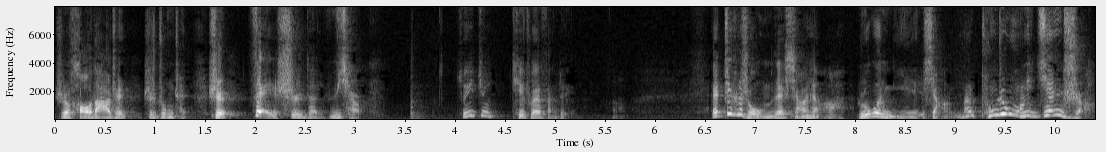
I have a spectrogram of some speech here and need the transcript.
是好大臣，是忠臣，是在世的于谦儿，所以就提出来反对。哎，这个时候我们再想想啊，如果你想，那崇祯皇帝坚持啊。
